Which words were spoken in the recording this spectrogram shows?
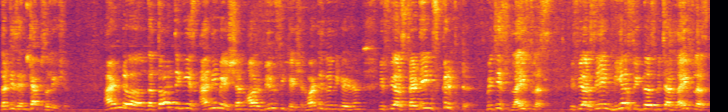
That is encapsulation. And uh, the third thing is animation or vivification. What is vivification? If you are studying script which is lifeless, if you are seeing mere figures which are lifeless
